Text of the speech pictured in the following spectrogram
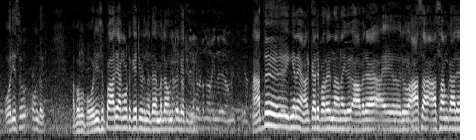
പോലീസ് ഉണ്ട്. അപ്പം പോലീസ് ഇപ്പോൾ ആരെയും അങ്ങോട്ട് കയറ്റി വിടുന്നില്ല. എം എൽ എ വന്നിട്ട് കയറ്റി വിടുന്നു അത് ഇങ്ങനെ ആൾക്കാർ പറയുന്നതാണ് അവരെ ഒരു ആസാ ആസാംകാരെ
